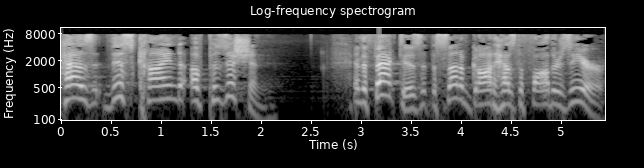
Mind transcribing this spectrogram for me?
has this kind of position. And the fact is that the Son of God has the Father's ear.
